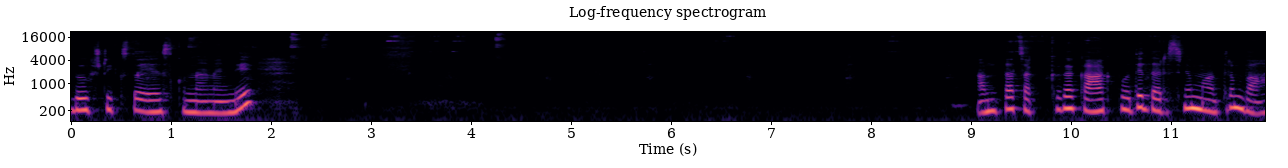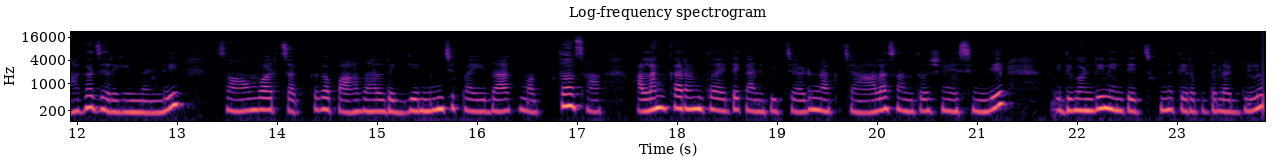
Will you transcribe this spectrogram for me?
డూప్ స్టిక్స్తో వేసుకున్నానండి. అంతా చక్కగా కాకపోతే దర్శనం మాత్రం బాగా జరిగిందండి. స్వామివారు చక్కగా పాదాల దగ్గర నుంచి పైదాకా మొత్తం సా అలంకారంతో అయితే కనిపించాడు. నాకు చాలా సంతోషం వేసింది. ఇదిగోండి నేను తెచ్చుకున్న తిరుపతి లడ్డూలు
